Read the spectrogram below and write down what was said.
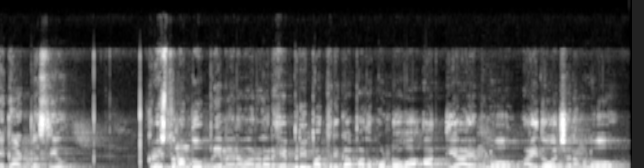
May God bless you. క్రీస్తునందు ప్రియమైన వారల హెబ్రి పత్రిక పదకొండవ అధ్యాయములో ఐదవ వచనములో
